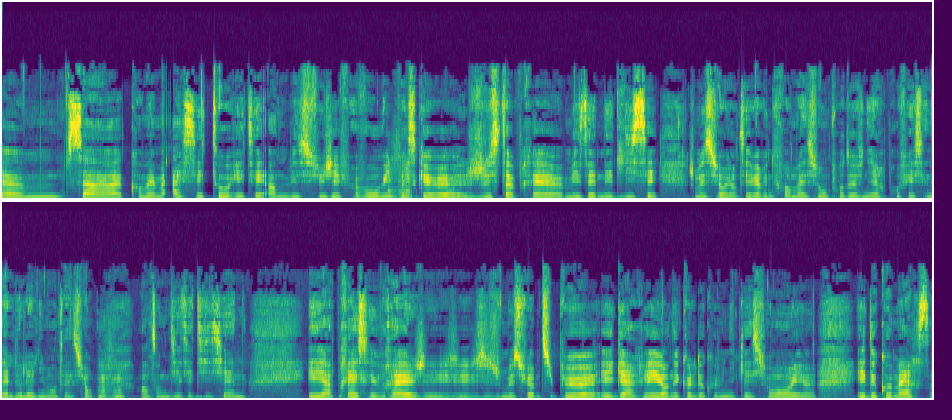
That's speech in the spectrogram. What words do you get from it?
Euh, ça a quand même assez tôt été un de mes sujets favoris mhm. parce que euh, juste après euh, mes années de lycée, je me suis orientée vers une formation pour devenir professionnelle de l'alimentation mhm. en tant que diététicienne. Et après, c'est vrai, je me suis un petit peu euh, égarée en école de communication et, et de commerce,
